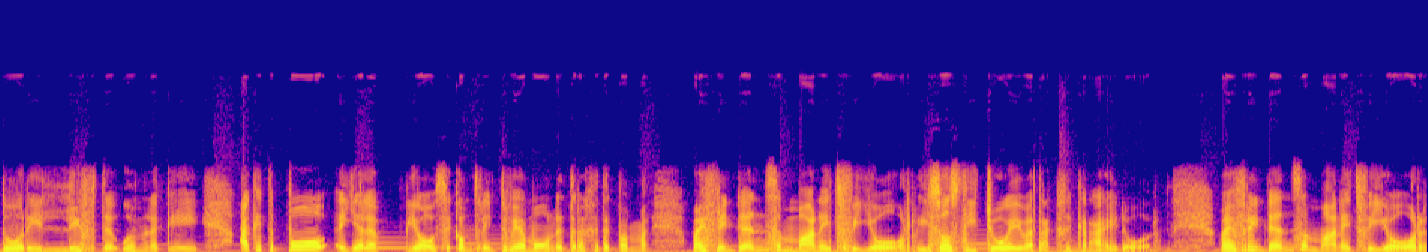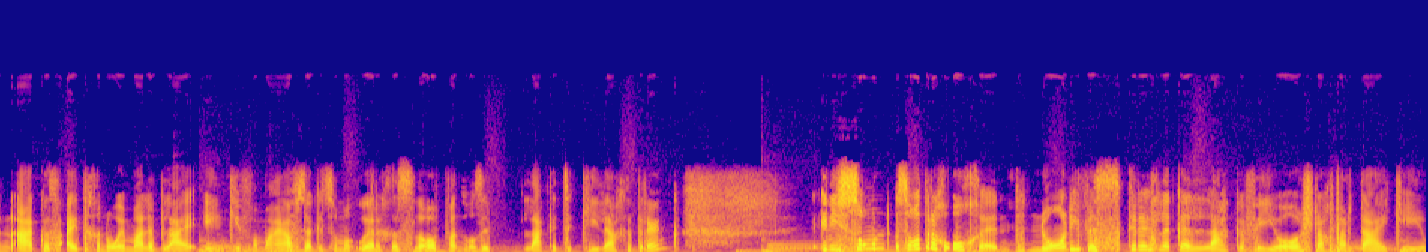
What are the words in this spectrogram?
daardie liefde oomblik hê. Ek het 'n paar 'n hele ja, seker omtrent 2 maande terug het ek by my my vriendin se man het verjaar. Hierso's die joy wat ek gekry het daar. My vriendin se man het verjaar en ek was uitgenooi, maar hulle bly entjie van my af, so ek het sommer oorgeslaap want ons het lekker tequila gedrink. En die son Saterdagoggend na die verskriklike lekker verjaarsdagpartytjie,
